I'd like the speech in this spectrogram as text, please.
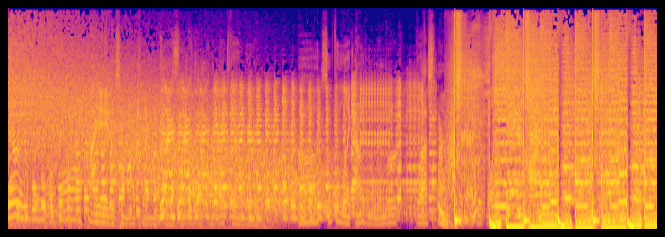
There been a long hiatus on my channel. Uh, something like, I don't even remember last time. Like, I uploaded one.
